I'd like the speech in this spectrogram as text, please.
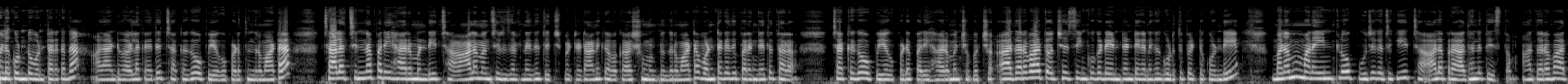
అనుకుంటూ ఉంటారు కదా అలాంటి వాళ్ళకైతే చక్కగా ఉపయోగపడుతుంది అనమాట చాలా చిన్న పరిహారం అండి. చాలా మంచి రిజల్ట్ని అయితే తెచ్చిపెట్టడానికి అవకాశం ఉంటుంది అనమాట వంటగది పరంగా అయితే తల చక్కగా ఉపయోగపడే పరిహారం అని చెప్పొచ్చు. ఆ తర్వాత వచ్చేసి ఇంకొకటి ఏంటంటే కనుక గుర్తుపెట్టుకోండి మనం మన ఇంట్లో పూజ గదికి చాలా ప్రాధాన్యత ఇస్తాం. ఆ తర్వాత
